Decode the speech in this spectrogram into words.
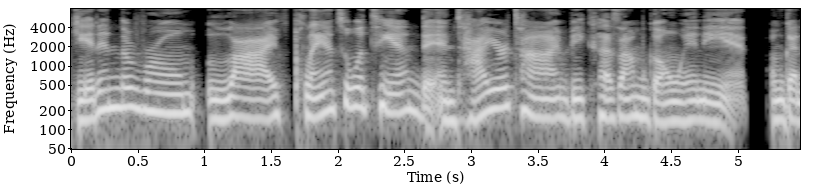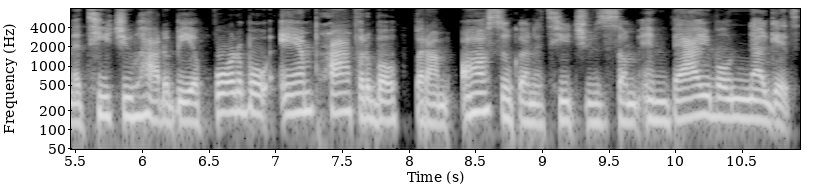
get in the room live, plan to attend the entire time because I'm going in. I'm going to teach you how to be affordable and profitable, but I'm also going to teach you some invaluable nuggets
